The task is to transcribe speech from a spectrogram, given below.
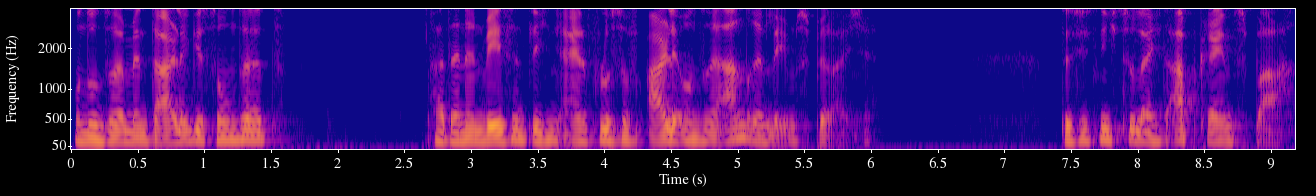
Und unsere mentale Gesundheit hat einen wesentlichen Einfluss auf alle unsere anderen Lebensbereiche. Das ist nicht so leicht abgrenzbar,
